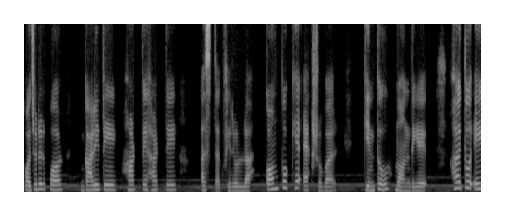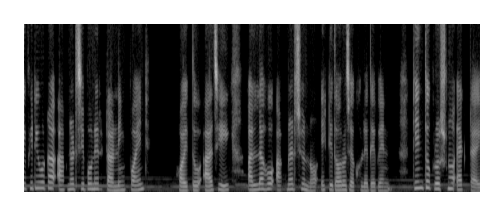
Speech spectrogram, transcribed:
ফজরের পর গাড়িতে হাঁটতে হাঁটতে আস্তাক ফিরুল্লাহ কমপক্ষে একশো বার, কিন্তু মন দিয়ে। হয়তো এই ভিডিওটা আপনার জীবনের টার্নিং পয়েন্ট হয়তো আজই আল্লাহ আপনার জন্য একটি দরজা খুলে দেবেন। কিন্তু প্রশ্ন একটাই,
